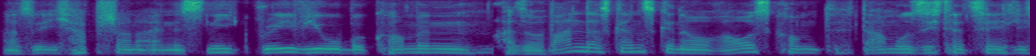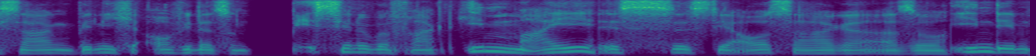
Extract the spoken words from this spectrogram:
Also ich habe schon eine Sneak Preview bekommen. Also wann das ganz genau rauskommt, da muss ich tatsächlich sagen, bin ich auch wieder so ein bisschen überfragt. Im Mai ist, ist die Aussage, also in dem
